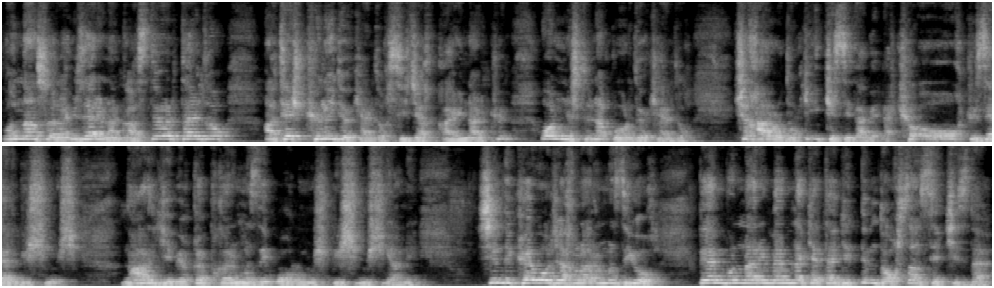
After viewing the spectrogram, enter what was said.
Ondan sonra üzerine gazete örterdik. Ateş külü dökerdik sıcak kaynar kül. Onun üstüne kor dökerdik. Çıkarırdık ki ikisi de böyle çok güzel pişmiş. Nar gibi kıpkırmızı olmuş pişmiş yani. Şimdi köy ocaklarımız yok. Ben bunları memlekete gittim 98'de.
